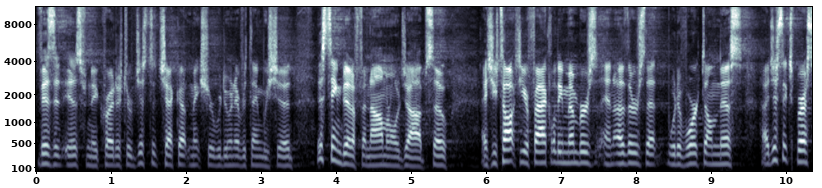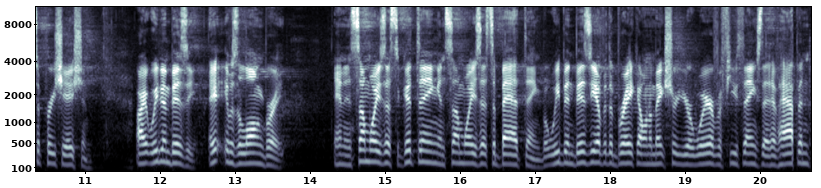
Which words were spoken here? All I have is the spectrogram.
visit is from the accreditor, just to check up, make sure we're doing everything we should. This team did a phenomenal job. So as you talk to your faculty members and others that would have worked on this, uh, just express appreciation. All right, we've been busy. It, it was a long break. And in some ways, that's a good thing. In some ways, that's a bad thing. But we've been busy over the break. I want to make sure you're aware of a few things that have happened.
